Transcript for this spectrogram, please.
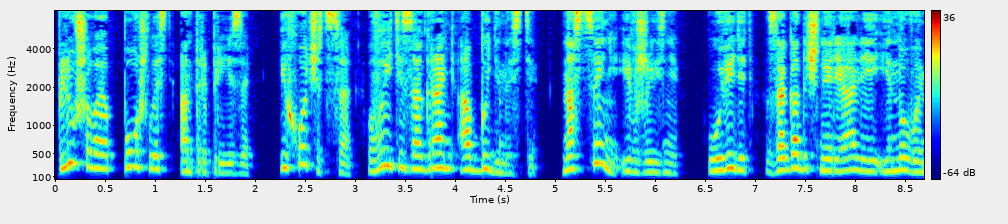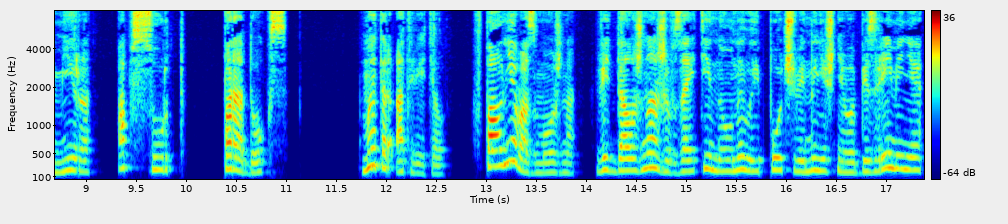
плюшевая пошлость антрепризы. И хочется выйти за грань обыденности, на сцене и в жизни, увидеть загадочные реалии иного мира, абсурд, парадокс. Мэтр ответил, вполне возможно, ведь должна же взойти на унылой почве нынешнего безвремения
